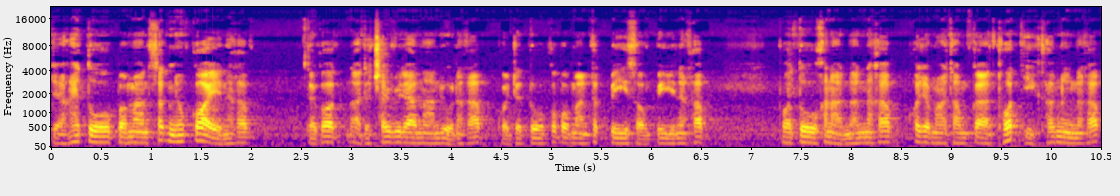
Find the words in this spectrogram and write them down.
อยากให้โตประมาณสักนิ้วก้อยนะครับ แต่ก็อาจจะใช้เวลานานอยู่นะครับ กว่าจะโตก็ประมาณสักปี 2 ปีนะครับ พอโตขนาดนั้นนะครับ ก็จะมาทำการทดอีกครั้งหนึ่งนะครับ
